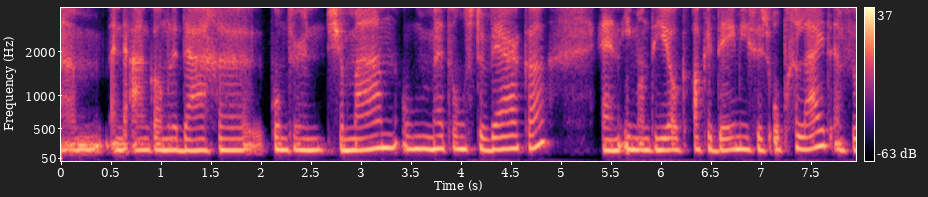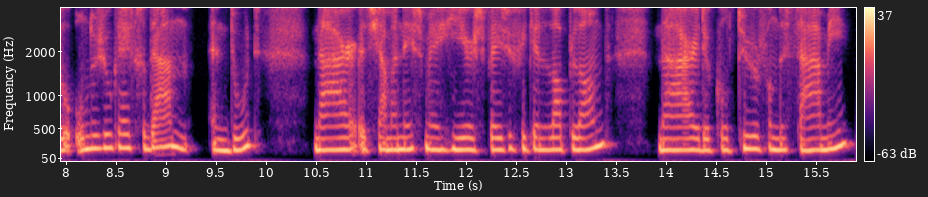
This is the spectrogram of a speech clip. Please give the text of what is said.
Um, en de aankomende dagen komt er een shamaan om met ons te werken. En iemand die ook academisch is opgeleid en veel onderzoek heeft gedaan en doet naar het shamanisme hier specifiek in Lapland, naar de cultuur van de Sami.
